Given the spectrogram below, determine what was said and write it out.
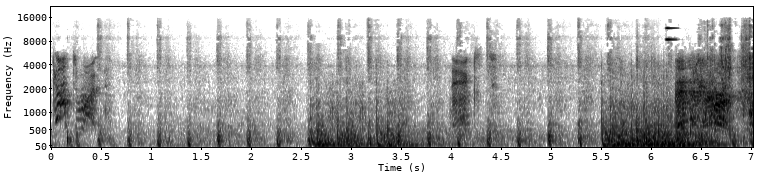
Got one. Next. Enemy marked.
